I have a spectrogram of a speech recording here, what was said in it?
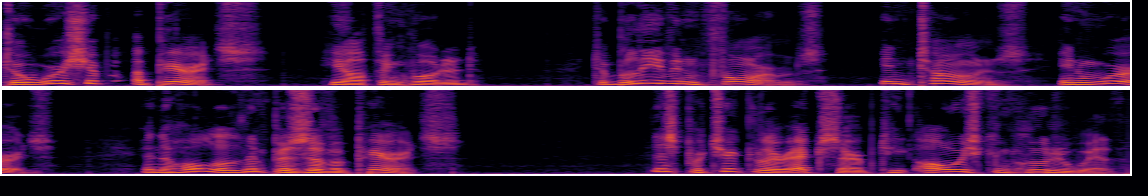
To worship appearance, he often quoted, to believe in forms, in tones, in words, in the whole Olympus of appearance. This particular excerpt he always concluded with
